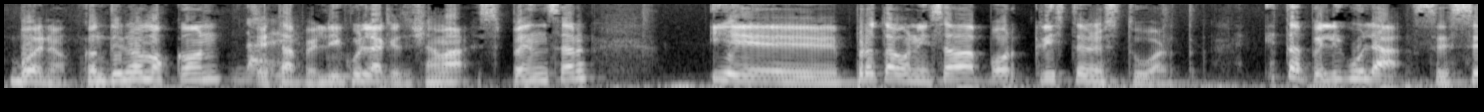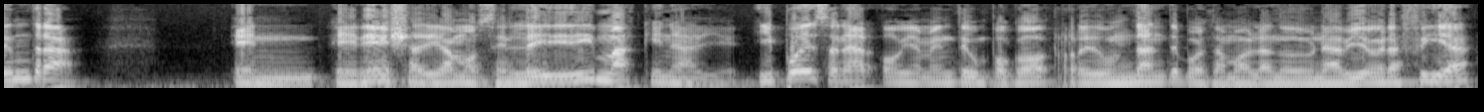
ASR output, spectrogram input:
Bueno, continuamos con Dale. esta película que se llama Spencer, y, eh, protagonizada por Kristen Stewart. Esta película se centra en, en ella, digamos, en Lady Di más que nadie. Y puede sonar, obviamente, un poco redundante porque estamos hablando de una biografía,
